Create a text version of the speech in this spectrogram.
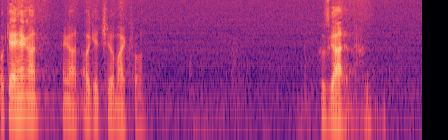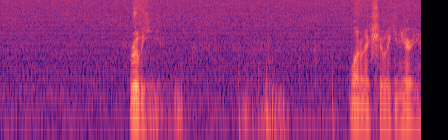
Okay, hang on. Hang on. I'll get you a microphone. Who's got it? Ruby. Want to make sure we can hear you.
